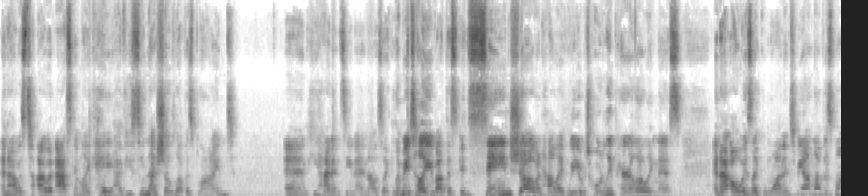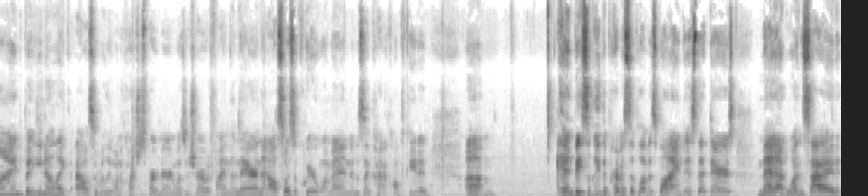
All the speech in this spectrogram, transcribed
And I was t- I would ask him like, "Hey, have you seen that show Love is Blind?" And he hadn't seen it, and I was like, "Let me tell you about this insane show and how like we were totally paralleling this." And I always like wanted to be on Love is Blind, but you know, like I also really want a conscious partner and wasn't sure I would find them there. And then also as a queer woman, it was like kind of complicated. Um, and basically, the premise of Love is Blind is that there's men on one side,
